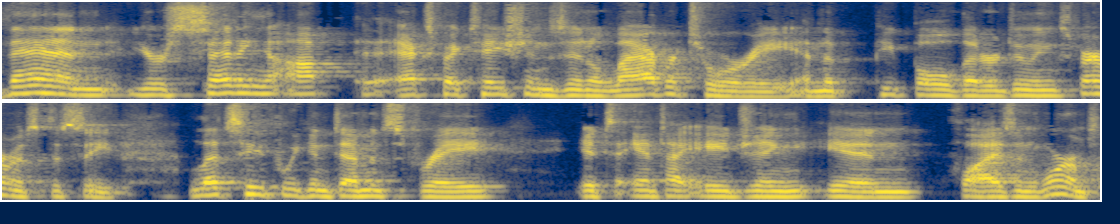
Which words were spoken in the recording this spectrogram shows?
then you're setting up expectations in a laboratory and the people that are doing experiments to see, let's see if we can demonstrate it's anti aging in flies and worms.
